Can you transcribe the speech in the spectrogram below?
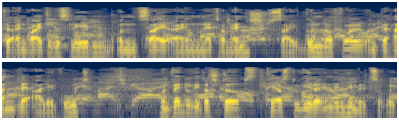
für ein weiteres Leben und sei ein netter Mensch, sei wundervoll und behandle alle gut. Und wenn du wieder stirbst, kehrst du wieder in den Himmel zurück.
